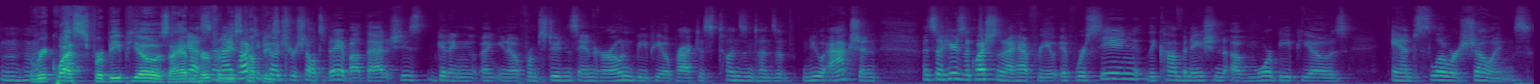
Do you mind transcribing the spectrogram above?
requests for BPOs. I haven't Yes, heard from and I these talked companies. to Coach Rochelle today about that. She's getting, uh, you know, from students and her own BPO practice, tons and tons of new action. And so here's the question that I have for you: If we're seeing the combination of more BPOs and slower showings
